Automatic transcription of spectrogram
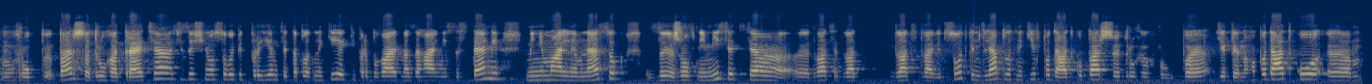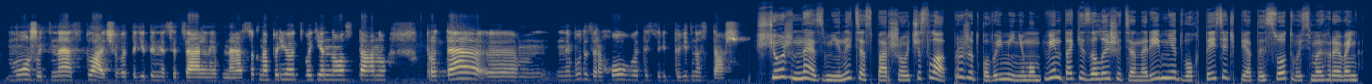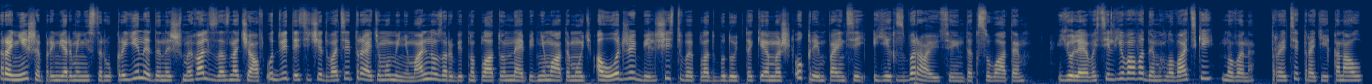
груп перша, друга, третя фізичні особи підприємці та платники, які перебувають на загальній системі, мінімальний внесок з жовтня місяця е, 22 22% для платників податку першої другої групи єдиного податку е, можуть не сплачувати єдиний соціальний внесок на період воєнного стану, проте е, не буде зараховуватися відповідно стаж. Що ж не зміниться з першого числа прожитковий мінімум. Він так і залишиться на рівні 2508 гривень. Раніше прем'єр-міністр України Денис Шмигаль зазначав, у 2023-му мінімальну заробітну плату не підніматимуть. А отже, більшість виплат будуть такими ж, окрім пенсій, їх збираються індексувати. Юлія Васильєва, Вадим Гловацький. Новини 33 канал.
